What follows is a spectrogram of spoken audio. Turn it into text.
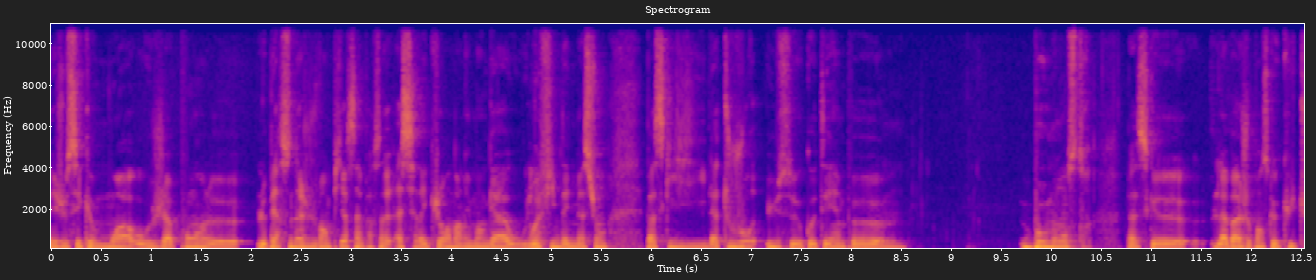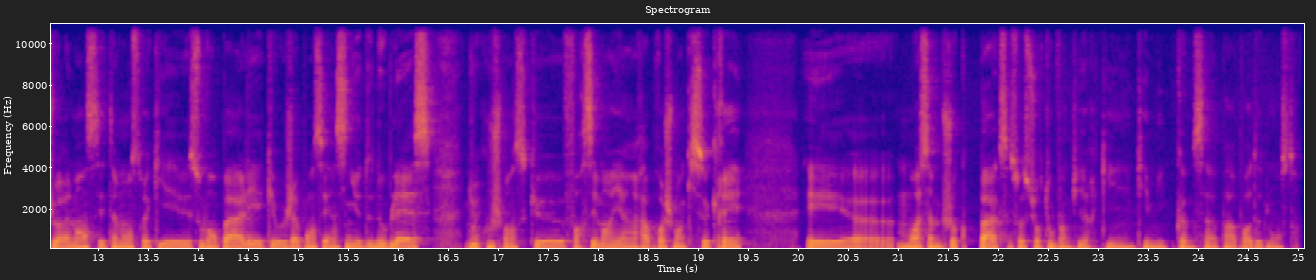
Mais je sais que moi, au Japon, le, le personnage du vampire, c'est un personnage assez récurrent dans les mangas ou les films d'animation, parce qu'il a toujours eu ce côté un peu euh, beau monstre. Parce que là-bas, je pense que culturellement, c'est un monstre qui est souvent pâle et qu'au Japon, c'est un signe de noblesse. Du Ouais. coup, je pense que forcément, il y a un rapprochement qui se crée. Et euh, moi, ça me choque pas que ce soit surtout le vampire qui, qui est mis comme ça par rapport à d'autres monstres.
